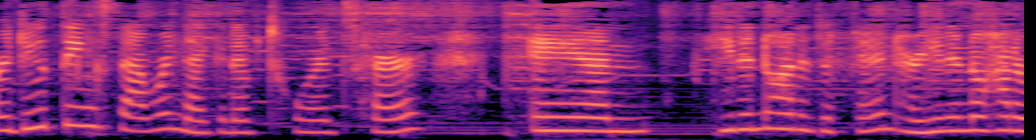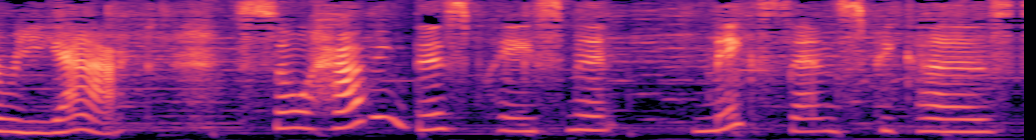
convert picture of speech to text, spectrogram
or do things that were negative towards her, and he didn't know how to defend her, he didn't know how to react. So, having this placement makes sense because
